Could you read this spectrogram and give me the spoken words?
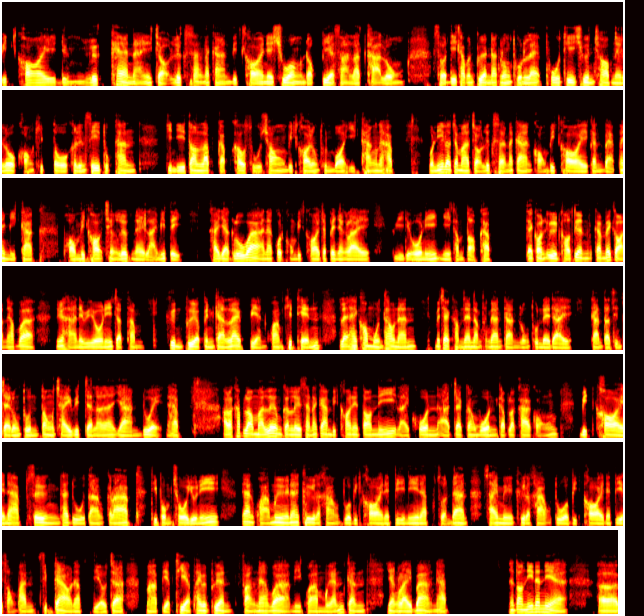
บิตคอยดึงลึกแค่ไหนเจาะลึกสถานการณ์บิตคอยในช่วงดอกเบี้ยสหรัฐขาลง สวัสดีครับเพื่อนๆนักลงทุนและผู้ที่ชื่นชอบในโลกของคริปโตเคอเรนซีทุกท่านยินดีต้อนรับกลับเข้าสู่ช่องบิตคอยลงทุนบอยอีกครั้งนะครับ วันนี้เราจะมาเจาะลึกสถานการณ์ของบิตคอยกันแบบไม่มีกักพร้อมวิเคราะห์เชิงลึกในหลายมิติ ใครอยากรู้ว่าอนาคตของบิตคอยจะเป็นอย่างไรวิดีโอนี้มีคำตอบครับ แต่ก่อนอื่นขอเตือนกันไว้ก่อนนะครับว่าเนื้อหาในวิดีโอนี้จัดทำขึ้นเพื่อเป็นการแลกเปลี่ยนความคิดเห็น และให้ข้อมูลเท่านั้น ไม่ใช่คำแนะนำทางด้านการลงทุนใด ๆ การตัดสินใจลงทุนต้องใช้วิจารณญาณด้วยนะครับเอาละครับเรามาเริ่มกันเลยสถานการณ์บิตคอยในตอนนี้หลายคนอาจจะกังวลกับราคาของบิตคอยนะครับ ซึ่งถ้าดูตามกราฟที่ผมโชว์อยู่นี้ ด้านขวามือนะคือราคาของตัวบิตคอยในปีนี้นะครับส่วนด้านซ้ายมือคือราคาของตัวบิตคอยในปี 2019 นะครับ เดี๋ยวจะมาเปรียบเทียบให้เพื่อนๆฟังนะว่ามีความเหมือนกันอย่างไรบ้างนะครับ ในตอนนี้นั้นเนี่ย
